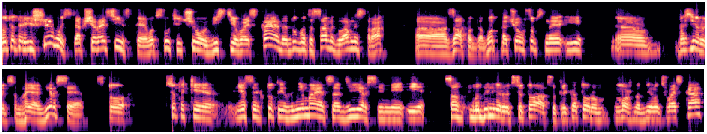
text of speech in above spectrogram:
вот эта решимость общероссийская, вот в случае чего ввести войска, я думаю, это самый главный страх э, Запада. Вот на чем, собственно, и э, базируется моя версия, что все-таки, если кто-то занимается диверсиями и моделирует ситуацию, при котором можно двинуть войска,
